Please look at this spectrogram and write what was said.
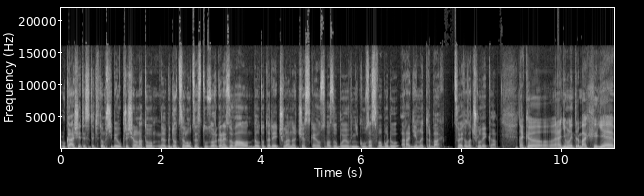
Lukáši, ty jsi teď v tom příběhu přišel na to, kdo celou cestu zorganizoval. Byl to tedy člen Českého svazu bojovníků za svobodu Radim Litrbach. Co je to za člověka? Tak uh, Radim Litrbach je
